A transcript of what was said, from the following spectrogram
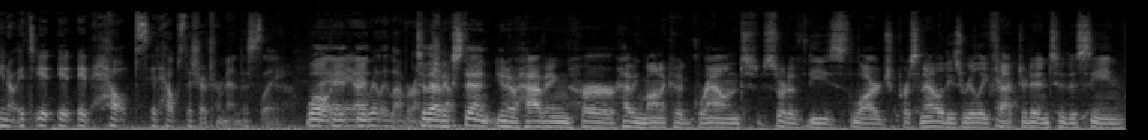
you know, it, it, it, it helps. It helps the show tremendously. Well, I, and- I really love her to that show. extent. You know, having her, having Monica ground sort of these large personalities really factored into the scene.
